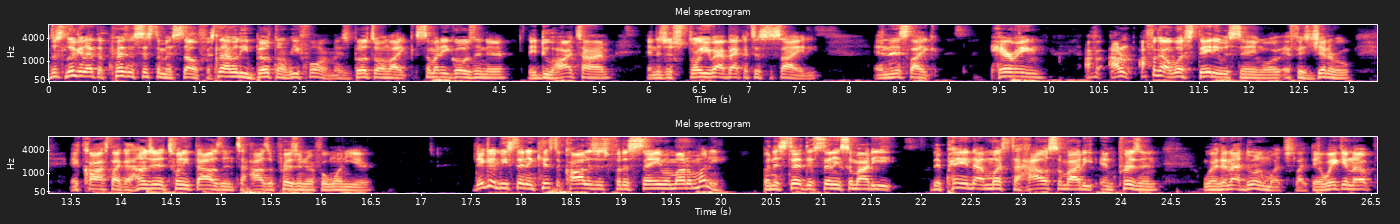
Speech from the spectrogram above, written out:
just looking at the prison system itself. It's not really built on reform. It's built on like somebody goes in there, they do hard time, and they just throw you right back into society. And it's like hearing I, I don't I forgot what state he was saying or if it's general. It costs like one hundred and twenty thousand to house a prisoner for one year. They could be sending kids to colleges for the same amount of money, but instead they're sending somebody. They're paying that much to house somebody in prison where they're not doing much. Like they're waking up,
